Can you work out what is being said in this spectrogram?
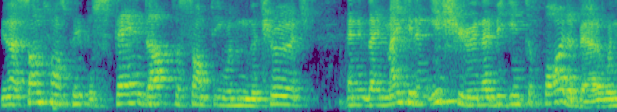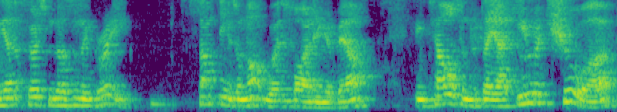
You know, sometimes people stand up for something within the church and they make it an issue and they begin to fight about it when the other person doesn't agree. Some things are not worth fighting about. He tells them that they are immature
